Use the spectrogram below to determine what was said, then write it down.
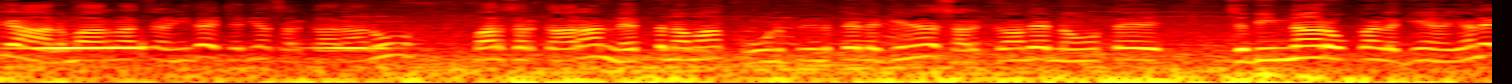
ਧਿਆਨ ਮਾਰਨਾ ਚਾਹੀਦਾ ਇੱਥੇ ਦੀਆਂ ਸਰਕਾਰਾਂ ਨੂੰ। ਪਰ ਸਰਕਾਰਾਂ ਨਿਤ ਨਵਾਂ ਖੂਨ ਪੀਣ ਤੇ ਲੱਗੀਆਂ ਸੜਕਾਂ ਦੇ ਨਾਂ ਤੇ ਜ਼ਮੀਨਾਂ ਰੋਕਣ ਲੱਗੀਆਂ ਹੋਈਆਂ ਨੇ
